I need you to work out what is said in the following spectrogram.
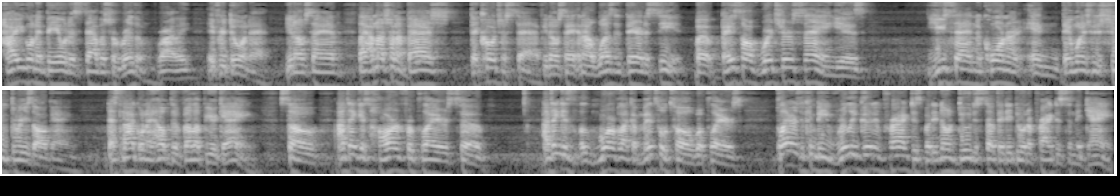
How are you going to be able to establish a rhythm, Riley, if you're doing that? You know what I'm saying? Like, I'm not trying to bash the coaching staff, you know what I'm saying? And I wasn't there to see it. But based off what you're saying is you sat in the corner and they wanted you to shoot threes all game that's not going to help develop your game. So I think it's hard for players to. I think it's more of like a mental toll with players. Players can be really good in practice, but they don't do the stuff that they do in the practice in the game.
